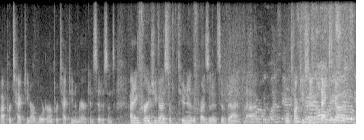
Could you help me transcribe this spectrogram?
by protecting our border and protecting American citizens. I'd encourage you guys to tune in to the president's event. Uh, we'll talk to you soon. Thanks, guys.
